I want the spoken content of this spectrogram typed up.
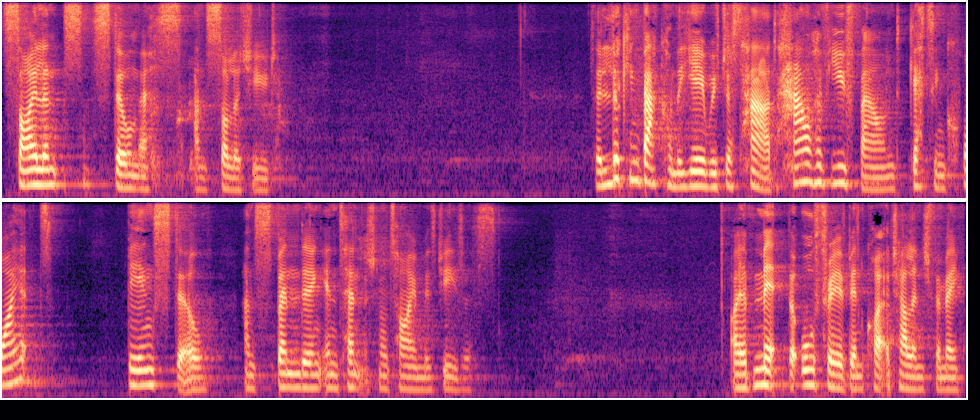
silence, stillness, and solitude. So, looking back on the year we've just had, how have you found getting quiet, being still, and spending intentional time with Jesus? I admit that all three have been quite a challenge for me.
